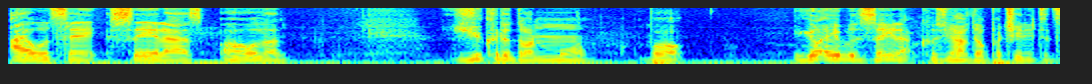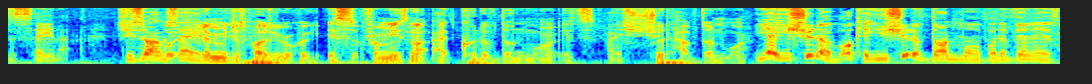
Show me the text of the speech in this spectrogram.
I would say say it as, oh, hold on, you could have done more, but you're able to say that because you have the opportunity to say that. Do you see what I'm Wait, saying? Let me just pause you real quick. It's for me. It's not I could have done more. It's I should have done more. Yeah, you should have. Okay, you should have done more. But the thing is,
